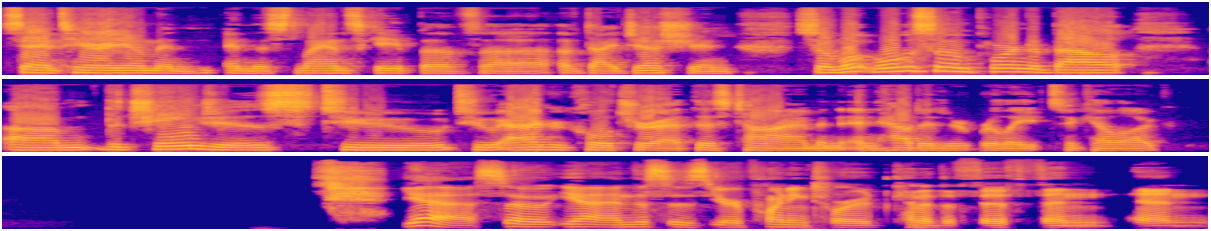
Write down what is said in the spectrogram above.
sanitarium and, and this landscape of, uh, of digestion. So, what, what was so important about um, the changes to to agriculture at this time, and, and how did it relate to Kellogg? Yeah, so yeah, and this is you're pointing toward kind of the fifth and and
